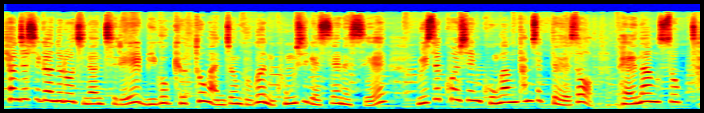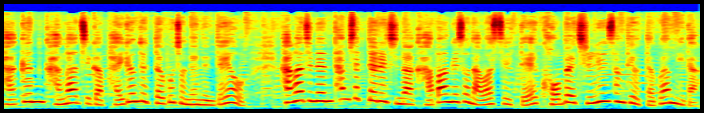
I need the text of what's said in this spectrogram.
현지 시간으로 지난 7일 미국 교통안전국은 공식 SNS에 위스콘신 공항 탐색대에서 배낭 속 작은 강아지가 발견됐다고 전했는데요. 강아지는 탐색대를 지나 가방에서 나왔을 때 겁에 질린 상태였다고 합니다.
